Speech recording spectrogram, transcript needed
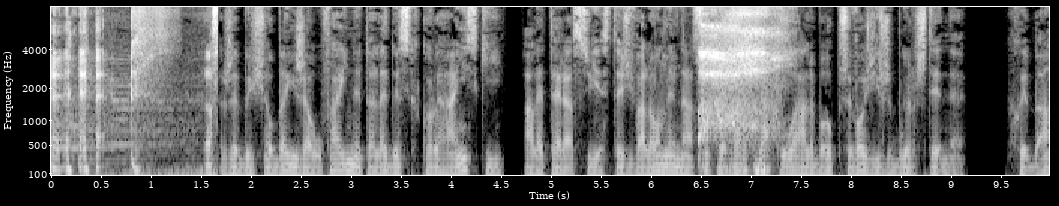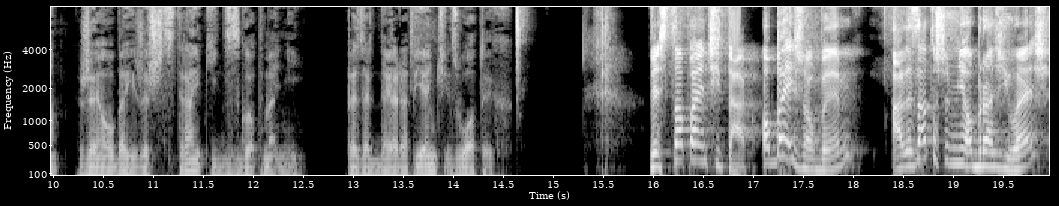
żebyś obejrzał fajny teledysk koreański, ale teraz jesteś walony na suche warsztatu albo przywozisz bursztyny. Chyba, że obejrzysz Strike Kids Gotmeni. PZDR 5 złotych. Wiesz co, powiem ci tak, obejrzałbym, ale za to, że mnie obraziłeś,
